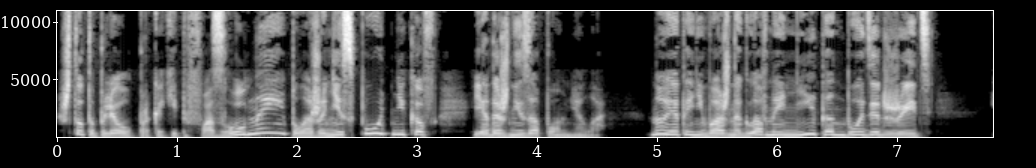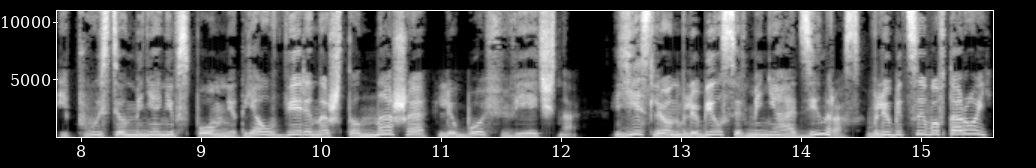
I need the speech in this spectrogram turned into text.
Что-то плел про какие-то фазы Луны, положение спутников, я даже не запомнила. Но это не важно, главное, Нитон будет жить. И пусть он меня не вспомнит, я уверена, что наша любовь вечна. Если он влюбился в меня один раз, влюбится и во второй.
